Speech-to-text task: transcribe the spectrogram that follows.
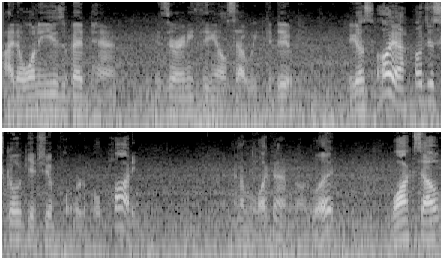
I don't want to use a bedpan. Is there anything else that we could do? He goes, Oh, yeah, I'll just go get you a portable potty. And I'm looking at him going, What? Walks out.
